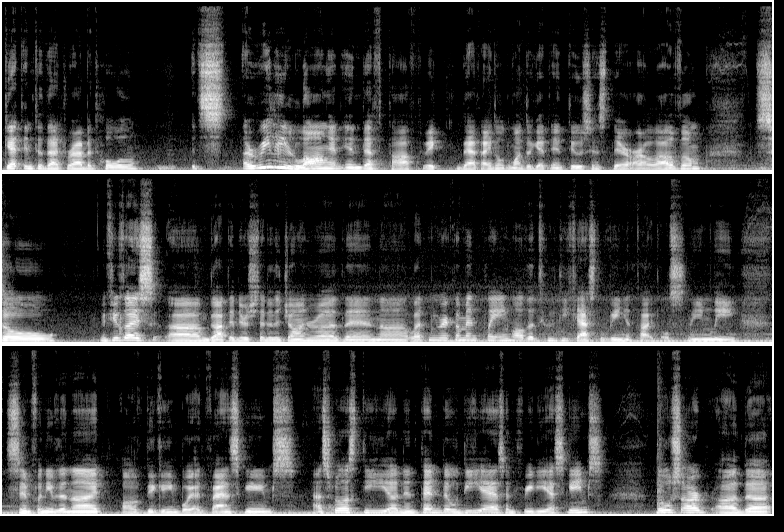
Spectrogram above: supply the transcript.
get into that rabbit hole. It's a really long and in-depth topic that I don't want to get into since there are a lot of them. So, if you guys um, got interested in the genre, then uh, let me recommend playing all the 2D Castlevania titles, namely Symphony of the Night of the Game Boy Advance games, as well as the uh, Nintendo DS and 3DS games. Those are uh, the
